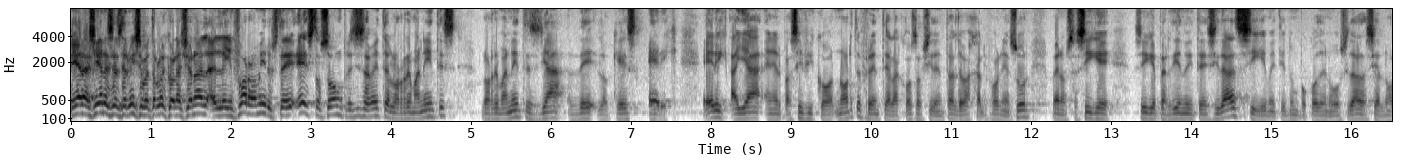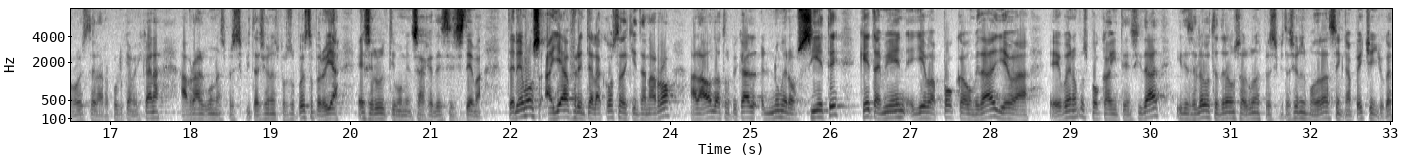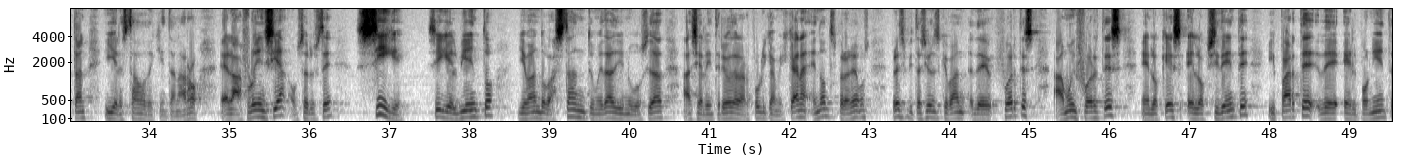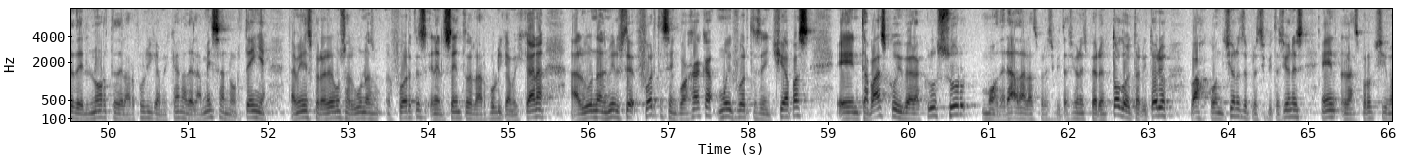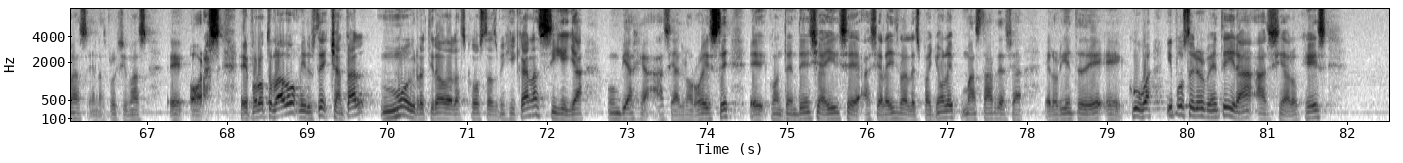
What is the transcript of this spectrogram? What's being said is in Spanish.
Señoras y señores, el Servicio Meteorológico Nacional le informa, mire usted, estos son precisamente los remanentes los remanentes ya de lo que es Eric. Eric allá en el Pacífico Norte, frente a la costa occidental de Baja California Sur, bueno, se sigue, sigue perdiendo intensidad, sigue metiendo un poco de nubosidad hacia el noroeste de la República Mexicana. Habrá algunas precipitaciones, por supuesto, pero ya es el último mensaje de este sistema. Tenemos allá frente a la costa de Quintana Roo a la onda tropical número 7, que también lleva poca humedad, lleva, eh, bueno, pues poca intensidad y desde luego tendremos algunas precipitaciones moderadas en Campeche, en Yucatán y el estado de Quintana Roo la afluencia, observe usted, sigue, sigue el viento llevando bastante humedad y nubosidad hacia el interior de la República Mexicana, en donde esperaremos precipitaciones que van de fuertes a muy fuertes en lo que es el occidente y parte del poniente del norte de la República Mexicana, de la mesa norteña. También esperaremos algunas fuertes en el centro de la República Mexicana, algunas, mire usted, fuertes en Oaxaca, muy fuertes en Chiapas, en Tabasco y Veracruz Sur, moderadas las precipitaciones, pero en todo el territorio bajo condiciones de precipitaciones en las próximas, en las próximas eh, horas. Eh, por otro lado, mire usted, Chantal, muy retirado de las costas mexicanas, sigue ya un viaje hacia el noroeste, eh, con tendencia a irse hacia la isla la Española y más tarde hacia el oriente de eh, Cuba y posteriormente irá hacia lo que es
